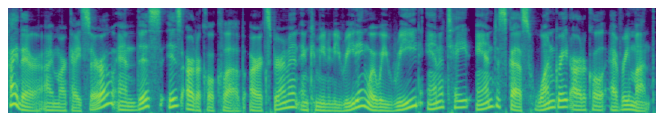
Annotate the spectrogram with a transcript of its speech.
Hi there, I'm Mark Isero, and this is Article Club, our experiment in community reading where we read, annotate, and discuss one great article every month.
